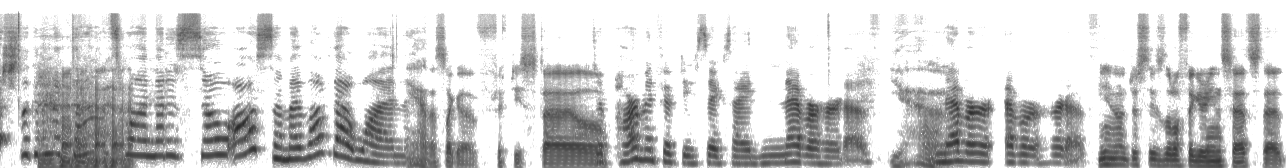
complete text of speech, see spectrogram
gosh! Look at the McDonald's one. That is so awesome. I love that one. Yeah, that's like a 50 style. Department 56, I had never heard of. Yeah. Never ever heard of. You know, just these little figurine sets that,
